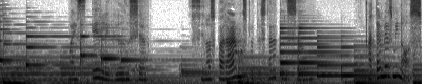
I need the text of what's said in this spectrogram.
é, mas elegância, se nós pararmos para prestar atenção, até mesmo em nós,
